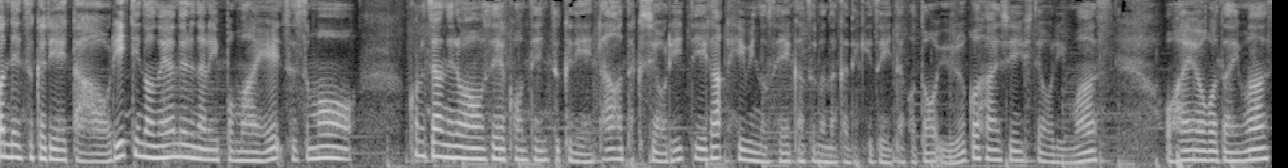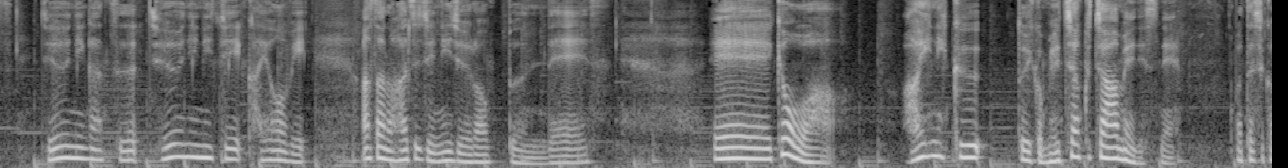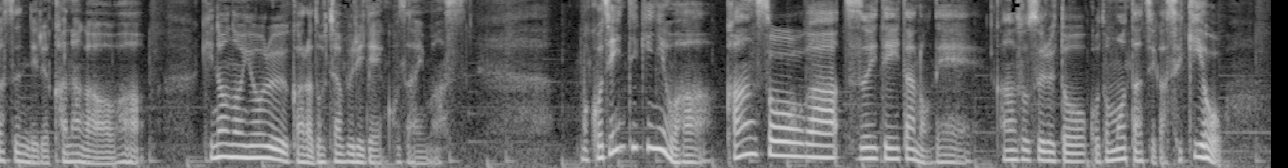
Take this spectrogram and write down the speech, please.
コンテンツクリエイター、オリティの悩んでるなら一歩前へ進もう。このチャンネルは音声コンテンツクリエイター、私、オリッティが日々の生活の中で気づいたことをゆるく配信しております。おはようございます。12月12日火曜日、朝の8時26分です。えー、今日は、あいにくというかめちゃくちゃ雨ですね。私が住んでる神奈川は昨日の夜から土砂降りでございます。まあ、個人的には乾燥が続いていたので乾燥すると子供たちが咳を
